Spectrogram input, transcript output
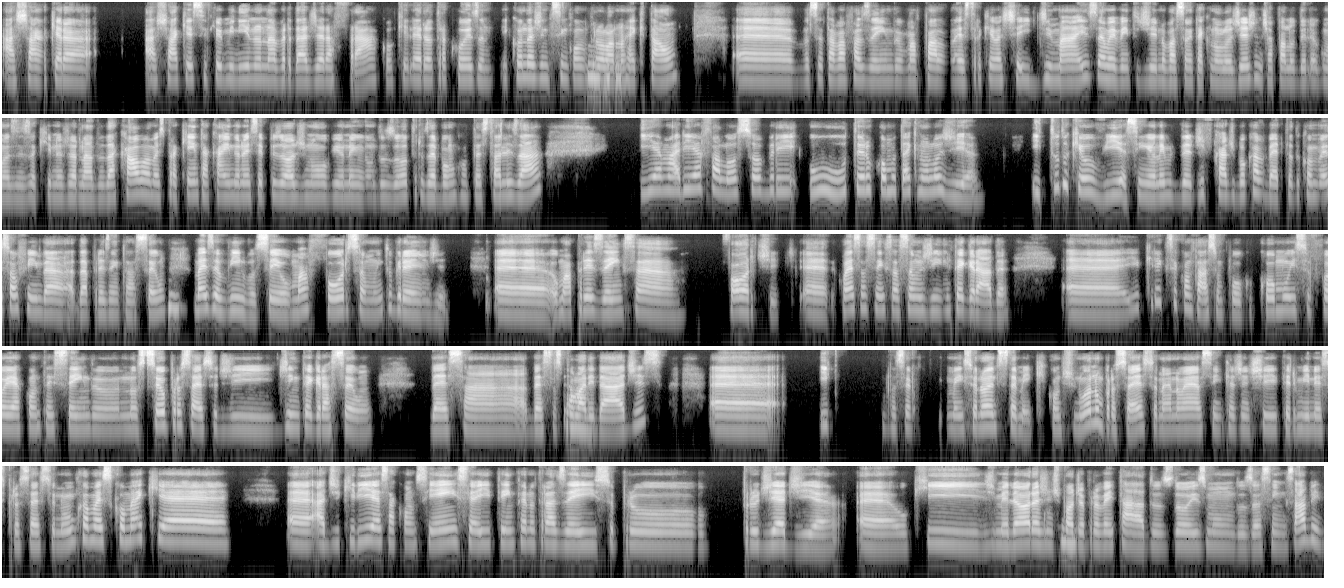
achar que era achar que esse feminino, na verdade, era fraco, que ele era outra coisa. E quando a gente se encontrou lá no Uhum. Hacktown, é, você estava fazendo uma palestra que eu achei demais. É um evento de inovação e tecnologia. A gente já falou dele algumas vezes aqui no Jornada da Calma, mas para quem está caindo nesse episódio e não ouviu nenhum dos outros, é bom contextualizar. E a Maria falou sobre o útero como tecnologia. E tudo que eu vi, assim, eu lembro de, de ficar de boca aberta do começo ao fim da, da apresentação, mas eu vi em você uma força muito grande, é, uma presença forte, é, com essa sensação de integrada. É, e eu queria que você contasse um pouco como isso foi acontecendo no seu processo de, de integração dessa, dessas Tá. polaridades. É, e você mencionou antes também que continua num processo, né? Não é assim que a gente termina esse processo nunca, mas como é que é, é, adquirir essa consciência e tentando trazer isso pro pro dia a dia? É, o que de melhor a gente pode aproveitar dos dois mundos, assim, sabe?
